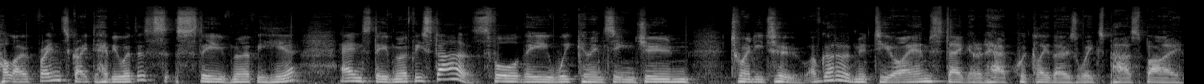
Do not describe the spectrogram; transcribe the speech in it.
Hello, friends. Great to have you with us. Steve Murphy here, and Steve Murphy Stars for the week commencing June 22. I've got to admit to you, I am staggered at how quickly those weeks pass by.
